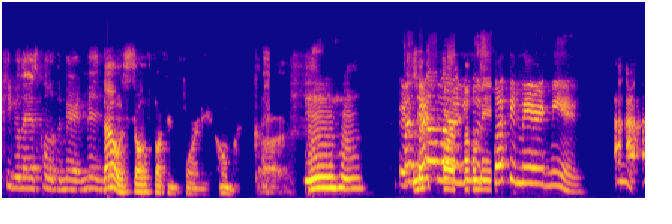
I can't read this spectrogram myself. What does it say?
keep your legs closed to married men. That was so fucking corny. Oh my gosh. Mm-hmm. But you know what? You was fucking married men. I, I,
